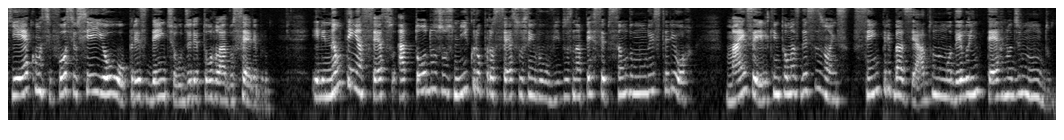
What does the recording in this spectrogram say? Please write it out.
que é como se fosse o CEO, o presidente ou o diretor lá do cérebro. Ele não tem acesso a todos os microprocessos envolvidos na percepção do mundo exterior, mas é ele quem toma as decisões, sempre baseado no modelo interno de mundo.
